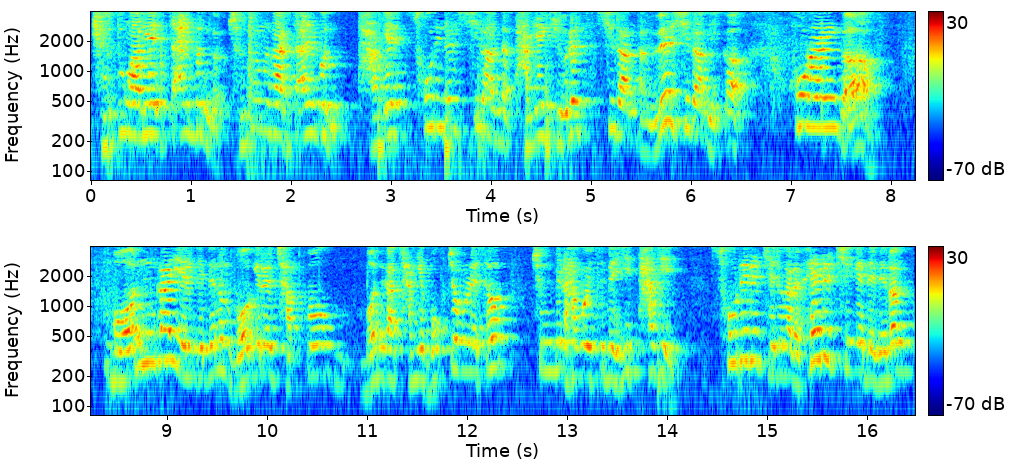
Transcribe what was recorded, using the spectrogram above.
주둥아리의 짧은 것, 주둥아리가 짧은 닭의 소리를 싫어한다. 닭의 기운을 싫어한다. 왜 싫어합니까? 호랑이가 뭔가 예를 들면 먹이를 잡고 뭔가 자기 목적을 해서 준비를 하고 있으면 이 닭이 소리를 지르거나 회를 치게 되면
